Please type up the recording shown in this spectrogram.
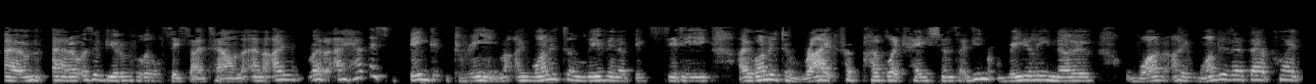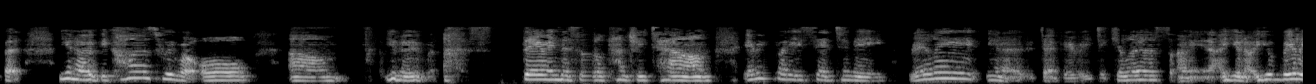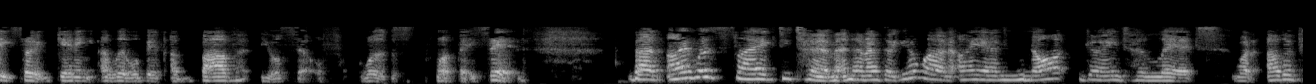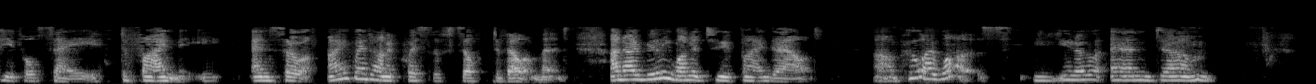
um, and it was a beautiful little seaside town. And I, but I had this big dream. I wanted to live in a big city. I wanted to write for publications. I didn't really know what I wanted at that point, but you know, because we were all, um, you know, there in this little country town, everybody said to me, really, you know, don't be ridiculous. I mean, you know, you're really sort of getting a little bit above yourself was what they said. But I was like determined and I thought, you know what? I am not going to let what other people say define me. And so I went on a quest of self-development and I really wanted to find out um, who I was, you know, and um,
